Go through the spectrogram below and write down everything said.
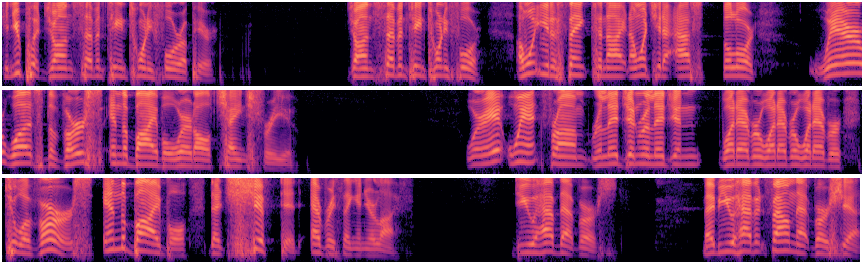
Can you put John 17 24 up here? John 17 24. I want you to think tonight, and I want you to ask the Lord, where was the verse in the Bible where it all changed for you? Where it went from religion, religion, whatever, whatever, whatever, to a verse in the Bible that shifted everything in your life. Do you have that verse? Maybe you haven't found that verse yet.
